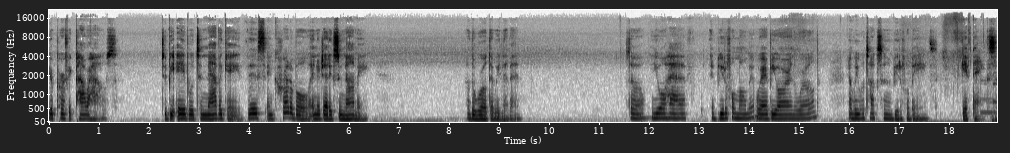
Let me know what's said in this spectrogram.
your perfect powerhouse, to be able to navigate this incredible energetic tsunami of the world that we live in. So, you will have a beautiful moment wherever you are in the world, and we will talk soon, beautiful beings. Give thanks.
